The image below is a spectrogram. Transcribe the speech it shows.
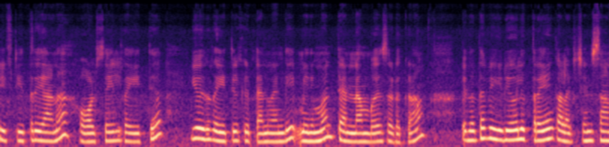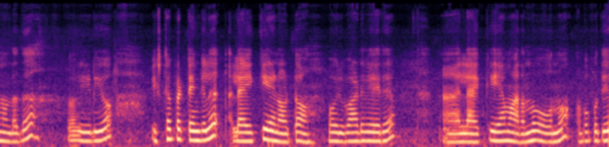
ഫിഫ്റ്റി ത്രീ ആണ് ഹോൾസെയിൽ റേറ്റ് ഈ ഒരു റേറ്റിൽ കിട്ടാൻ വേണ്ടി മിനിമം ടെൻ നമ്പേഴ്സ് എടുക്കണം. ഇന്നത്തെ വീഡിയോയിൽ ഇത്രയും കളക്ഷൻസ് ആണുള്ളത്. അപ്പോൾ വീഡിയോ ഇഷ്ടപ്പെട്ടെങ്കിൽ ലൈക്ക് ചെയ്യണം കേട്ടോ. അപ്പോൾ ഒരുപാട് പേര് ലൈക്ക് ചെയ്യാൻ മറന്നു പോകുന്നു. അപ്പോൾ പുതിയ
